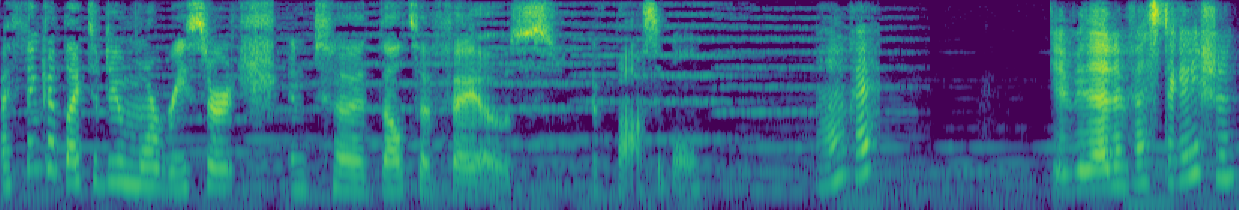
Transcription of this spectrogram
I think I'd like to do more research into Delta Feos, if possible. Okay. Give you that investigation.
